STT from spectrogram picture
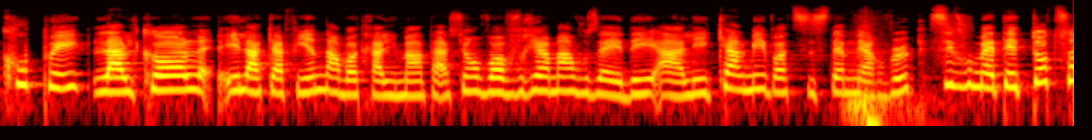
couper l'alcool et la caféine dans votre alimentation va vraiment vous aider à aller calmer votre système nerveux. Si vous mettez tout ça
